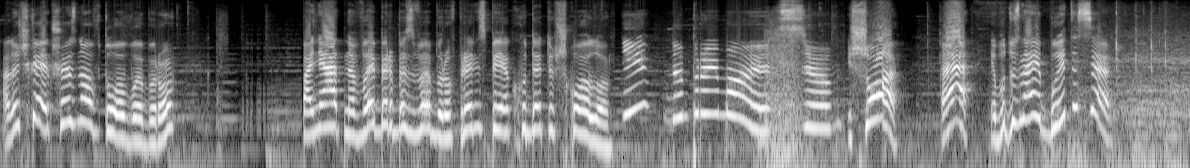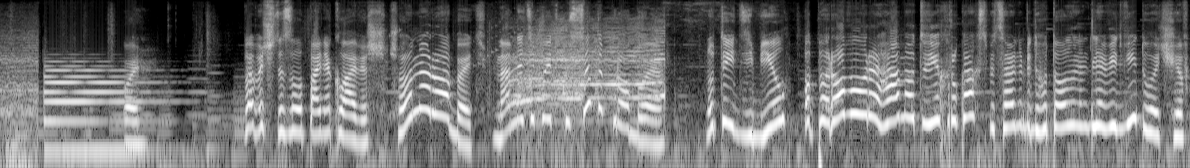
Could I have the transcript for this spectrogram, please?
а ну чекай, якщо я знову того виберу. Понятно, вибір без вибору. В принципі, як ходити в школу. Не приймається. І що? Е, я буду з нею битися? Ой. Вибачте, залипання клавіш. Що вона робить? Нам не типу відкусити пробує. Ну ти й дебіл. Паперове оригами у твоїх руках спеціально підготовлене для відвідувачів.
